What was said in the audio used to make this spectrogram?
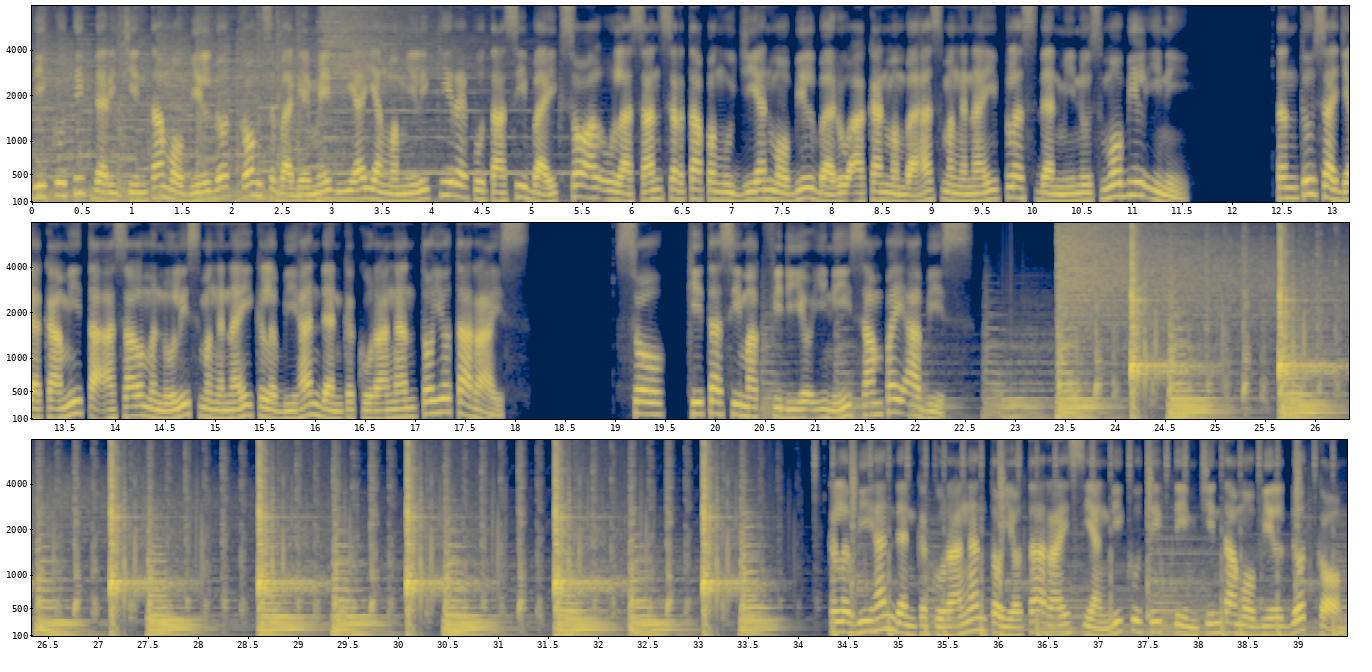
Dikutip dari cintamobil.com sebagai media yang memiliki reputasi baik soal ulasan serta pengujian mobil baru akan membahas mengenai plus dan minus mobil ini. Tentu saja kami tak asal menulis mengenai kelebihan dan kekurangan Toyota Rise. So, kita simak video ini sampai habis. Kelebihan dan kekurangan Toyota Rise yang dikutip tim cintamobil.com.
